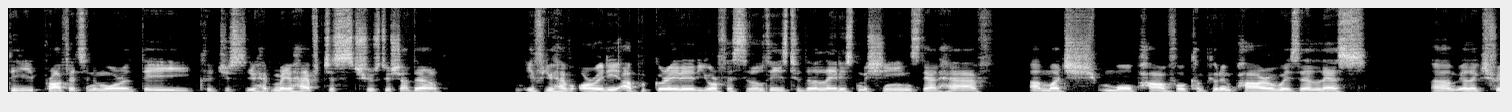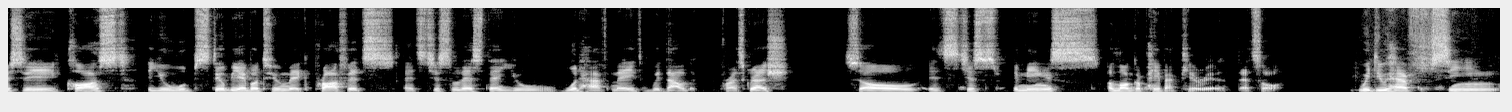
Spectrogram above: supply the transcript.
the profits anymore. They could just you have, may have just choose to shut down. If you have already upgraded your facilities to the latest machines that have a much more powerful computing power with a less um, electricity cost, you would still be able to make profits. It's just less than you would have made without the price crash. So it's just it means a longer payback period. That's all. We do have seen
